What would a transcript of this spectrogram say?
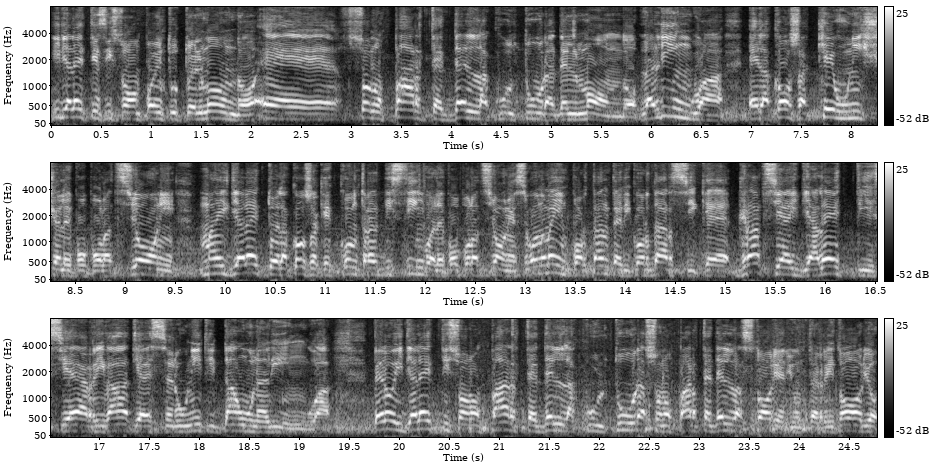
i dialetti esistono un po' in tutto il mondo e sono parte della cultura del mondo. La lingua è la cosa che unisce le popolazioni, ma il dialetto è la cosa che contraddistingue le popolazioni popolazioni, e secondo me è importante ricordarsi che grazie ai dialetti si è arrivati a essere uniti da una lingua, però i dialetti sono parte della cultura, sono parte della storia di un territorio,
